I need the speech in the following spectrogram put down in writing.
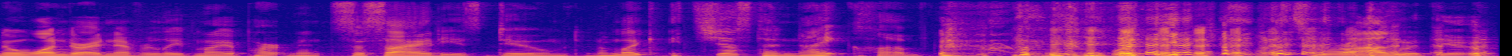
No wonder I never leave my apartment. Society is doomed. And I'm like, it's just a nightclub. what, you- what is wrong with you?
